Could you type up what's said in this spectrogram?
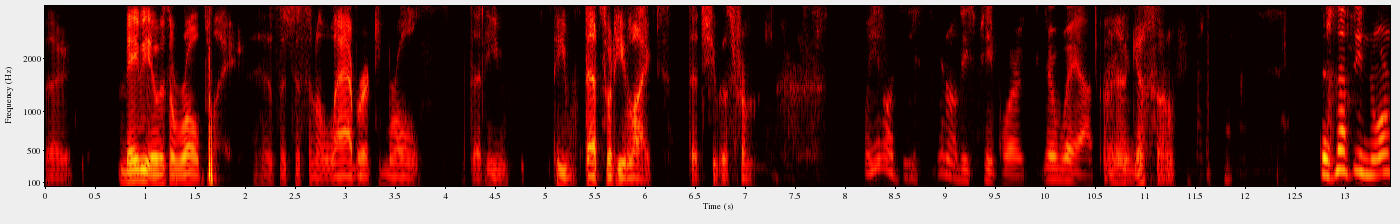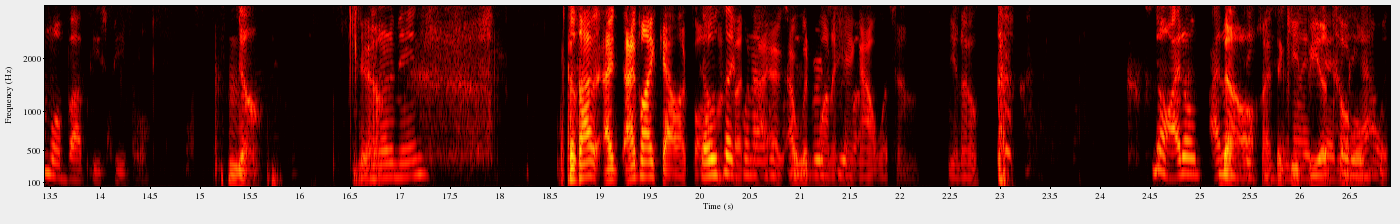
the maybe it was a role play. It's just an elaborate role that he he that's what he liked. That she was from. Well, you know these you know these people are they're way out there. I guess know. so. There's nothing normal about these people. No. Yeah. You know what I mean? Because I, I I like Alec Baldwin, like but I, I, I wouldn't want to hang out with him. You know. no, I don't. I don't no, think I think he'd nice be a total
